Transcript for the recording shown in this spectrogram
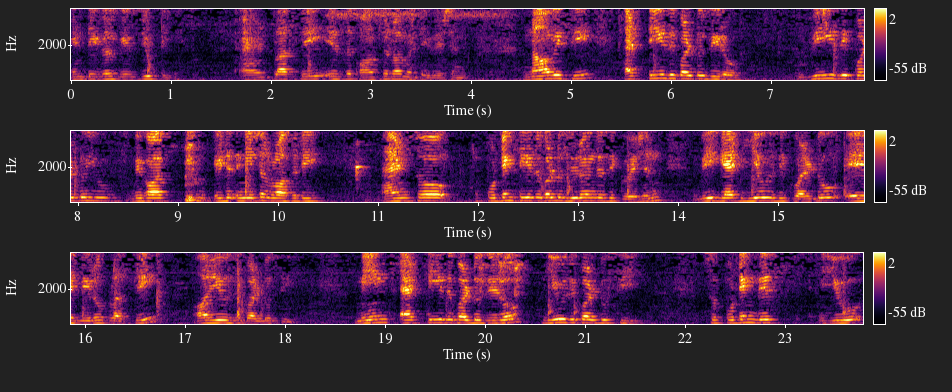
integral gives you t. And plus c is the constant of integration. Now we see at t is equal to 0 v is equal to u because it is initial velocity. And so putting t is equal to 0 in this equation we get u is equal to a0 plus c or u is equal to c means at t is equal to 0 u is equal to c. So putting this u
